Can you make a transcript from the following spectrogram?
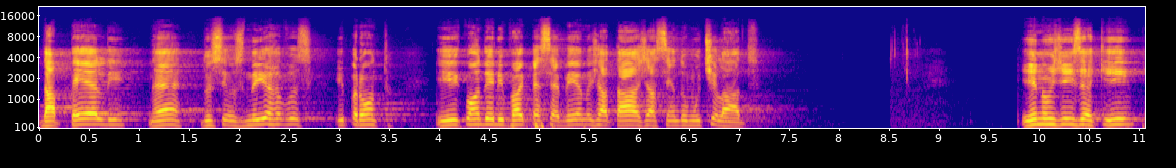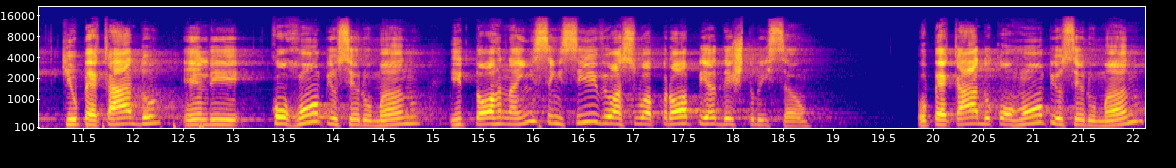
da pele, né, dos seus nervos e pronto. E quando ele vai percebendo, já está já sendo mutilado. E nos diz aqui que o pecado, ele corrompe o ser humano e torna insensível à sua própria destruição. O pecado corrompe o ser humano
